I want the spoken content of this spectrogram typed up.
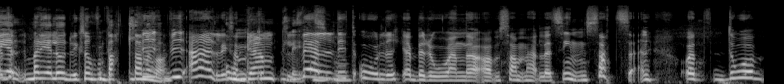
Du och Maria Ludvigsson får battla någon vi, vi är liksom Ordentligt. väldigt olika beroende av samhällets insatser. Och, att då,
